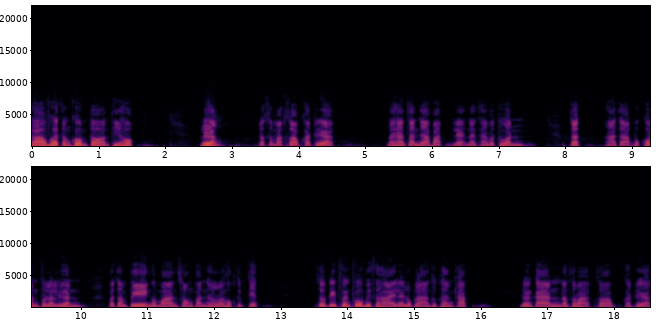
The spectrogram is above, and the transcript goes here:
กล่าวเพื่อสังคมตอนที่ 6 เรื่องรับสมัครสอบคัดเลือกนายทหารสัญญาบัตรและนายทหารประทวน จัดหาจากบุคคลพลเรือน ประจำปีงบประมาณ 2567 สวัสดีเพื่อนฝูงมิตรสหายและลูกหลานทุกท่านครับ เรื่องการรับสมัครสอบคัดเลือก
